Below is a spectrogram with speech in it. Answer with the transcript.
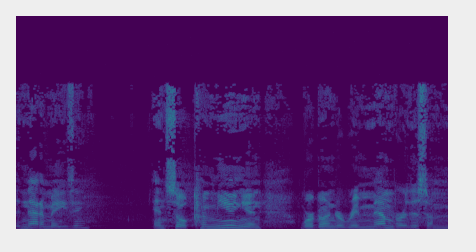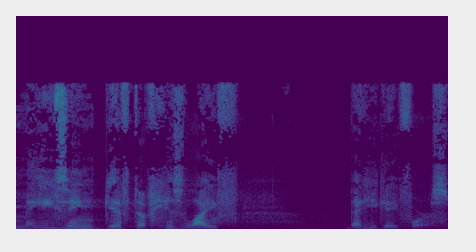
Isn't that amazing? And so, communion, we're going to remember this amazing gift of his life that he gave for us.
